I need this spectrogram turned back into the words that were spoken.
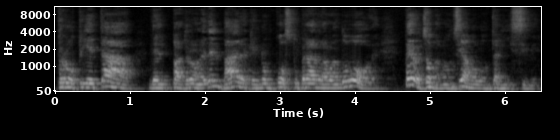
proprietà del padrone del bar che non può stuprarla quando vuole, però insomma non siamo lontanissimi.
